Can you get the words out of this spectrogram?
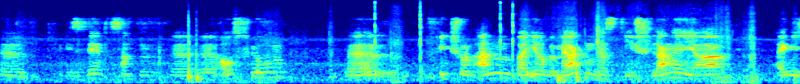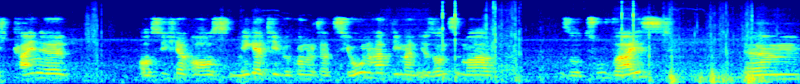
äh, für diese sehr interessanten äh, Ausführungen. Fing schon an bei Ihrer Bemerkung, dass die Schlange ja eigentlich keine aus sich heraus negative Konnotation hat, die man ihr sonst immer so zuweist. Ähm,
